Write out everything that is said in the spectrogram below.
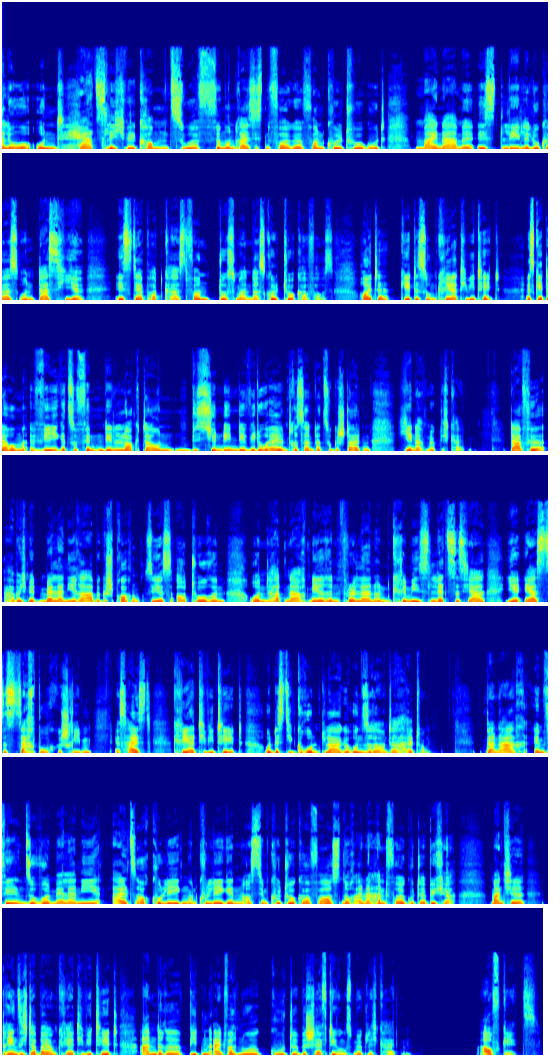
Hallo und herzlich willkommen zur 35. Folge von Kulturgut. Mein Name ist Lele Lukas und das hier ist der Podcast von Dussmann, das Kulturkaufhaus. Heute geht es um Kreativität. Es geht darum, Wege zu finden, den Lockdown ein bisschen individuell interessanter zu gestalten, je nach Möglichkeiten. Dafür habe ich mit Melanie Rabe gesprochen. Sie ist Autorin und hat nach mehreren Thrillern und Krimis letztes Jahr ihr erstes Sachbuch geschrieben. Es heißt Kreativität und ist die Grundlage unserer Unterhaltung. Danach empfehlen sowohl Melanie als auch Kollegen und Kolleginnen aus dem Kulturkaufhaus noch eine Handvoll guter Bücher. Manche drehen sich dabei um Kreativität, andere bieten einfach nur gute Beschäftigungsmöglichkeiten. Auf geht's!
